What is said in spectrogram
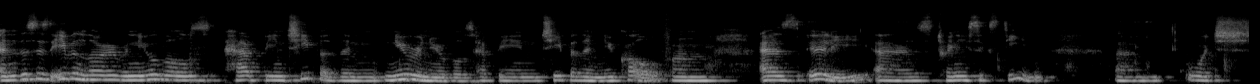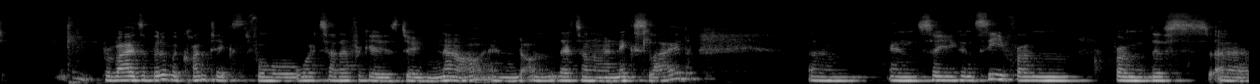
And this is even though renewables have been cheaper than new renewables have been cheaper than new coal from as early as 2016, um, which provides a bit of a context for what South Africa is doing now. And on, that's on our next slide. Um, and so you can see from, from this uh,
